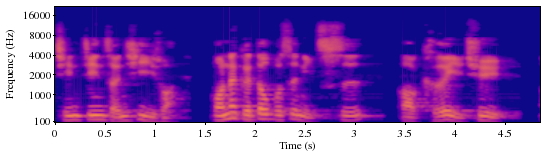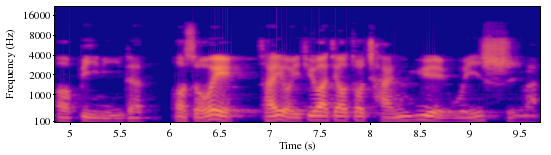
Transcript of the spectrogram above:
精精神气爽，哦，那个都不是你吃哦可以去哦比拟的哦。所谓才有一句话叫做禅悦为食嘛，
